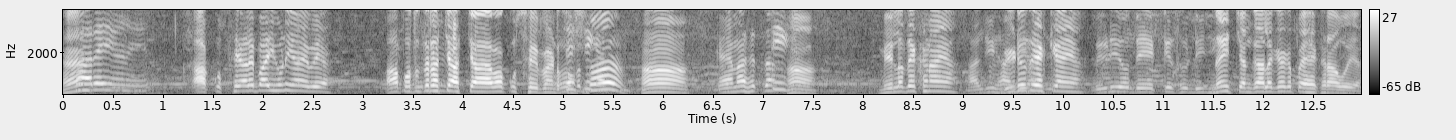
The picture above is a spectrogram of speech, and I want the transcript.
ਹੈ? ਸਾਰੇ ਜਣੇ ਆ। ਕੁੱਸੇ ਵਾਲੇ ਬਾਈ ਹੁਣੀ ਆਏ ਵੇ ਆ। ਆ ਪੁੱਤ ਤੇਰਾ ਚਾਚਾ ਆਇਆ ਵਾ ਕੁੱਸੇ ਪਿੰਡ ਤੋਂ। ਹਾਂ। ਕਹਿਮਾ ਸਿੱਧਾ? ਹਾਂ। ਮੇਲਾ ਦੇਖਣ ਆਇਆ ਹਾਂਜੀ ਵੀਡੀਓ ਦੇਖ ਕੇ ਆਇਆ ਵੀਡੀਓ ਦੇਖ ਕੇ ਤੁਹਾਡੀ ਜੀ। ਨਹੀਂ ਚੰਗਾ ਲੱਗਿਆ ਕਿ ਪੈਸੇ ਖਰਾਬ ਹੋਏ ਆ?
